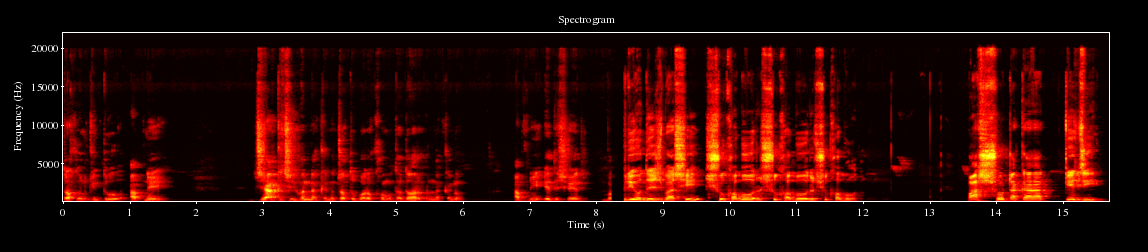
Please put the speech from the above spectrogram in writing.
তখন কিন্তু আপনি যা কিছুই হন না কেন, যত বড় ক্ষমতা দেওয়ার হন না কেন, আপনি এদেশের প্রিয় দেশবাসী, সুখবর সুখবর সুখবর। পাঁচশো টাকা কেজি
